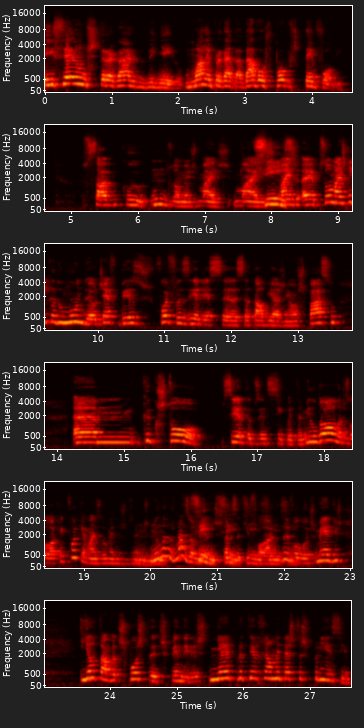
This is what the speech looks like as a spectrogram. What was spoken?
Isso era um estragar de dinheiro. Mal empregada dava aos pobres que têm fome. Sabe que um dos homens mais. mais, Sim. mais a pessoa mais rica do mundo é o Jeff Bezos, foi fazer essa, essa tal viagem ao espaço hum, que custou cerca de 250 mil dólares, ou lá o que é que foi, que é mais ou menos 200 mil euros, mais ou Uhum. Sim, menos. Estamos sim, aqui sim, a falar de valores médios e ele estava disposto a despender este dinheiro para ter realmente esta experiência.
